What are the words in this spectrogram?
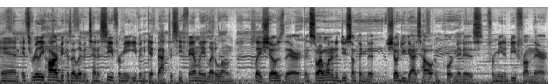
and it's really hard because I live in Tennessee for me even to get back to see family, let alone play shows there. And so I wanted to do something that showed you guys how important it is for me to be from there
